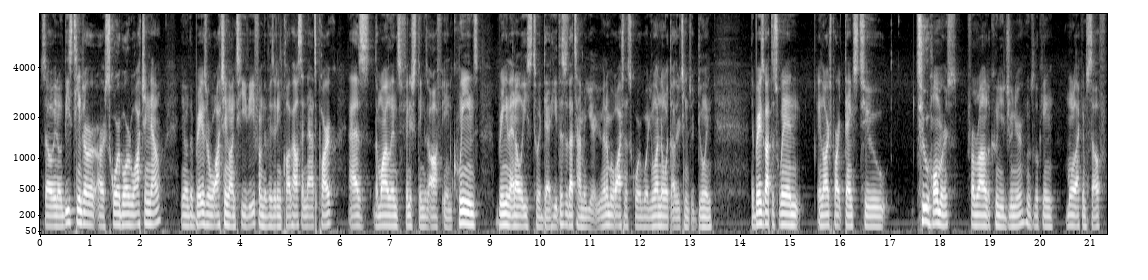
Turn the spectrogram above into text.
So, you know, these teams are, are scoreboard watching now you know, the Braves were watching on TV from the visiting clubhouse at Nats Park as the Marlins finished things off in Queens, bringing the NL East to a dead heat. This is that time of year. You're going to be watching the scoreboard. You want to know what the other teams are doing. The Braves got this win in large part thanks to two homers from Ronald Acuna Jr., who's looking more like himself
